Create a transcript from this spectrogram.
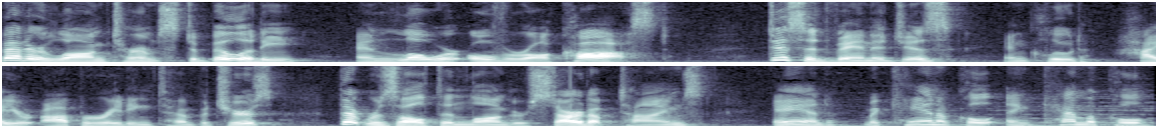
better long term stability and lower overall cost. Disadvantages include higher operating temperatures that result in longer startup times and mechanical and chemical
